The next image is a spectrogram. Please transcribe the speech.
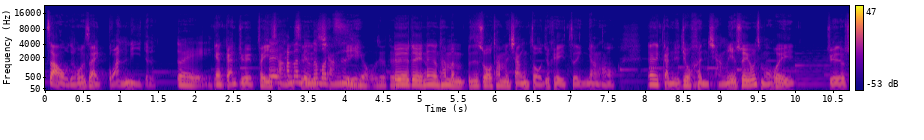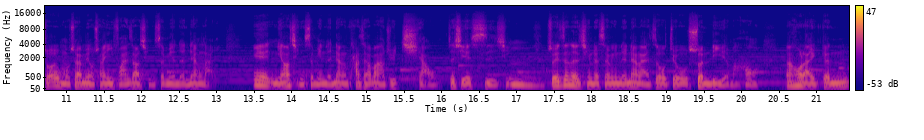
造的或者在管理的，对，那感觉非常他们没有那么之强烈。对了。对对对，那个他们不是说他们想走就可以怎样哦，那个感觉就很强烈。所以为什么会觉得说，哎我们虽然没有穿衣服，还是要请神明能量来？因为你要请神明能量，他才有办法去瞧这些事情。嗯，所以真的请了神明能量来之后就顺利了嘛，吼。那后来跟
